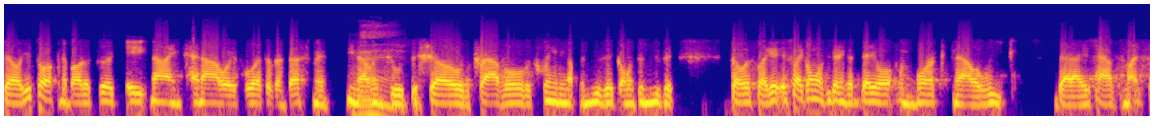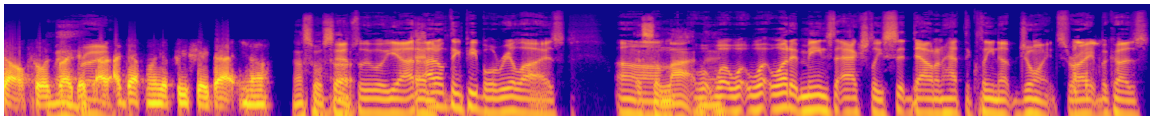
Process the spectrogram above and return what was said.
show, you're talking about a good eight, nine, ten hours worth of investment, you know, Man. into the show, the travel, the cleaning up the music, going through music. So it's like it's like almost getting a day off from work now a week that I have to myself. So it's Man. like Right. I, I definitely appreciate that, you know. That's what's up. Absolutely, yeah. I, I don't think people realize um, That's a lot, what, what what what it means to actually sit down and have to clean up joints, right? Because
